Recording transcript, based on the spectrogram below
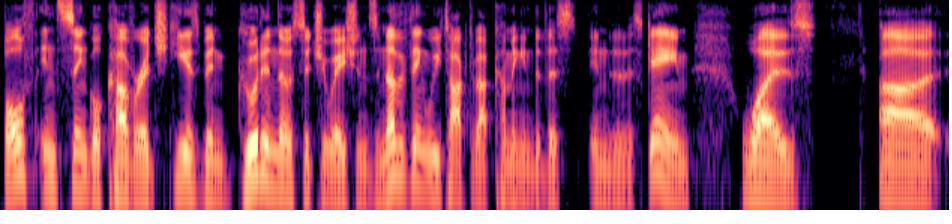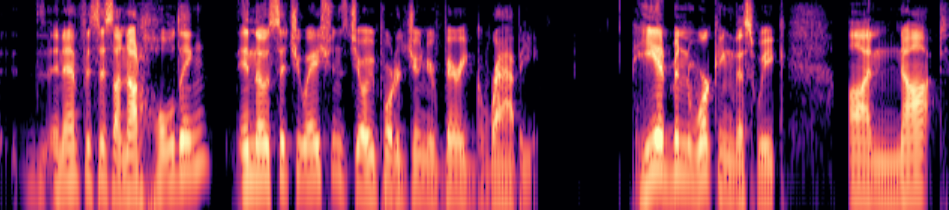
both in single coverage. He has been good in those situations. Another thing we talked about coming into this into this game was uh, an emphasis on not holding in those situations. Joey Porter Jr. very grabby. He had been working this week on not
